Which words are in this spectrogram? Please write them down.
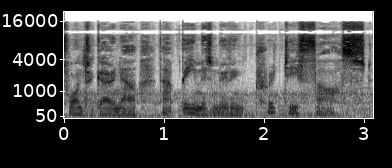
Just want to go now. That beam is moving pretty fast.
